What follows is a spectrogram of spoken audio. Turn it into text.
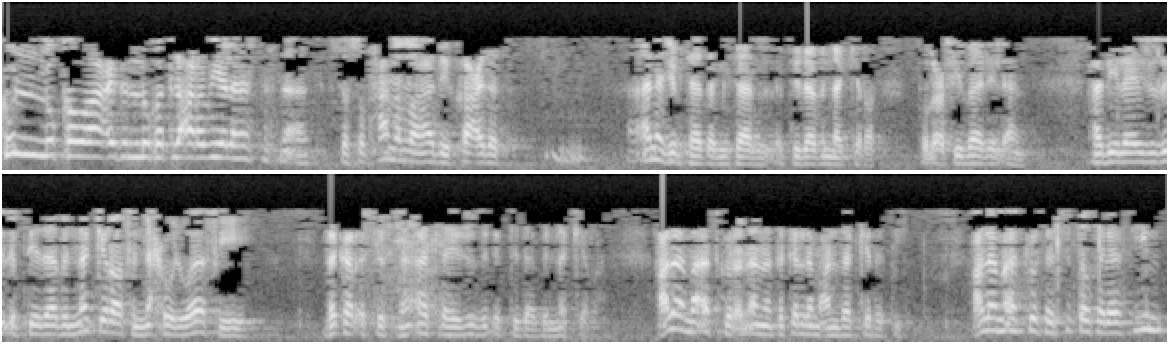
كل قواعد اللغة العربية لها استثناءات. سبحان الله هذه قاعدة. أنا جبت هذا مثال الابتداء بالنكرة طلع في بالي الآن. هذه لا يجوز الابتداء بالنكرة في النحو الوافي. ذكر استثناءات لا يجوز الابتداء بالنكرة. على ما أذكر الآن أتكلم عن ذاكرتي. على ما أذكر 36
